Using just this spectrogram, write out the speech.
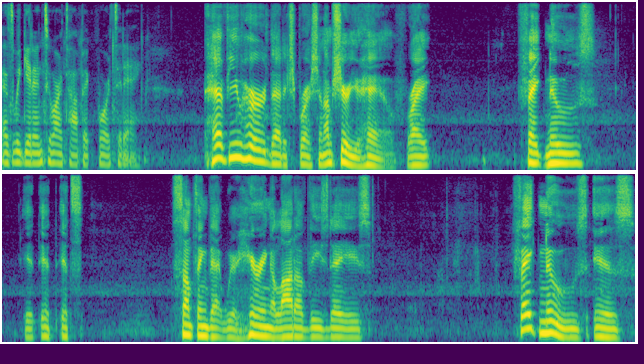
as we get into our topic for today. Have you heard that expression? I'm sure you have, right? Fake news. It, it, it's something that we're hearing a lot of these days. Fake news is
